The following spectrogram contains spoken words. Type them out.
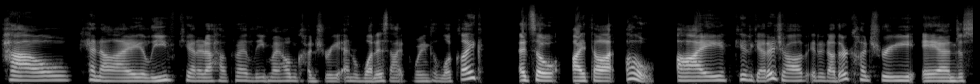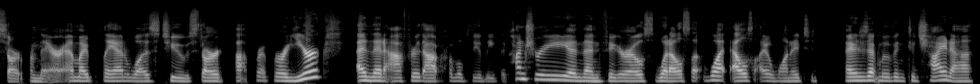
how can I leave Canada? How can I leave my home country? And what is that going to look like? And so I thought, oh, I can get a job in another country and just start from there. And my plan was to start for a year, and then after that, probably leave the country and then figure out what else what else I wanted to I ended up moving to China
